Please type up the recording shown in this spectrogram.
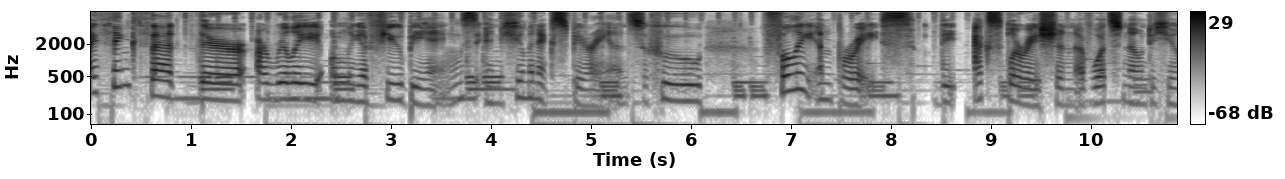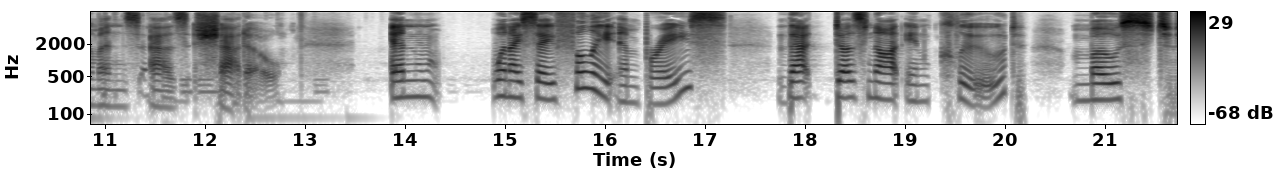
I think that there are really only a few beings in human experience who fully embrace the exploration of what's known to humans as shadow. And when I say fully embrace, that does not include most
